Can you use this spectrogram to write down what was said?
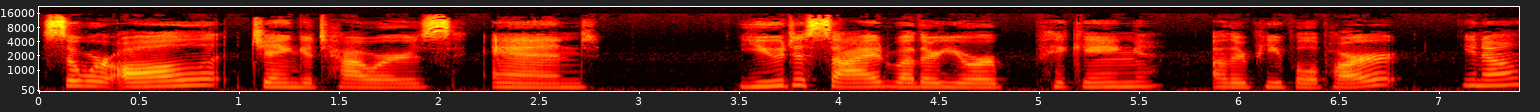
So we're all Jenga towers, and you decide whether you're picking other people apart, you know,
